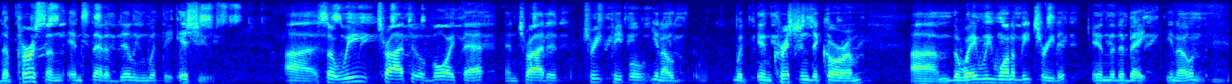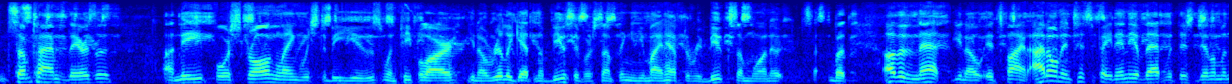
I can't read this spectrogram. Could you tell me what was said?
the person instead of dealing with the issues. Uh, so we try to avoid that and try to treat people, you know, with in Christian decorum, um, the way we want to be treated in the debate. You know, sometimes there's a, a need for strong language to be used when people are, you know, really getting abusive or something, and you might have to rebuke someone. or- But other than that, you know, it's fine. I don't anticipate any of that with this gentleman.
